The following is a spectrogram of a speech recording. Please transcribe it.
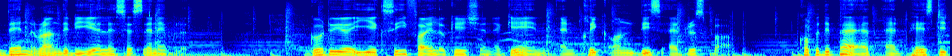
Then run the DLSS enabler. Go to your exe file location again and click on this address bar. Copy the path and paste it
